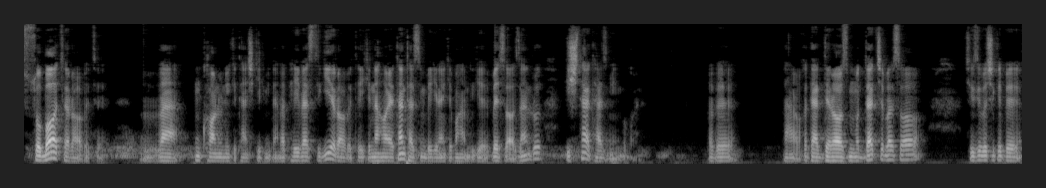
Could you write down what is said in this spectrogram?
ثبات رابطه و اون قانونی که تشکیل میدن و پیوستگی رابطه ای که نهایتا تصمیم بگیرن که با هم دیگه بسازن رو بیشتر تضمین بکنه. و به در واقع در دراز مدت چه بسا چیزی باشه که به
